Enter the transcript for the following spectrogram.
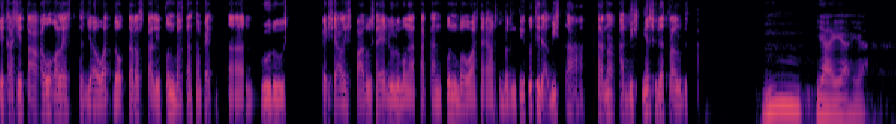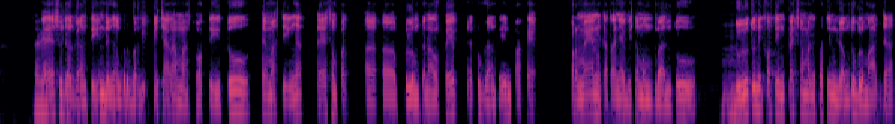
dikasih tahu oleh sejawat dokter sekalipun bahkan sampai uh, guru spesialis paru saya dulu mengatakan pun bahwa saya harus berhenti itu tidak bisa karena adiknya sudah terlalu besar Hmm, ya ya ya. Dari... Saya sudah gantiin dengan berbagai cara mas. Waktu itu saya masih ingat saya sempat uh, belum kenal vape, saya tuh gantiin pakai permen katanya bisa membantu. Hmm. Dulu tuh nikotin patch sama nikotin gum tuh belum ada.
